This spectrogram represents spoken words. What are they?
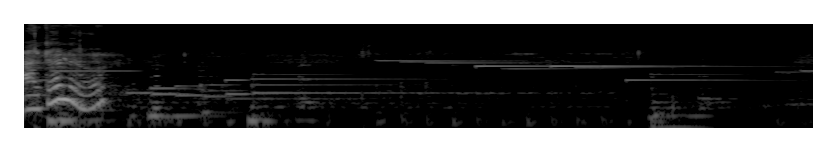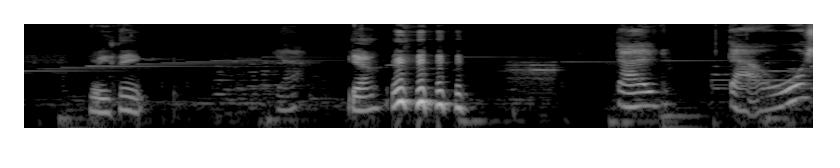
I don't know. What do you think? Yeah. Yeah? That, that was,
